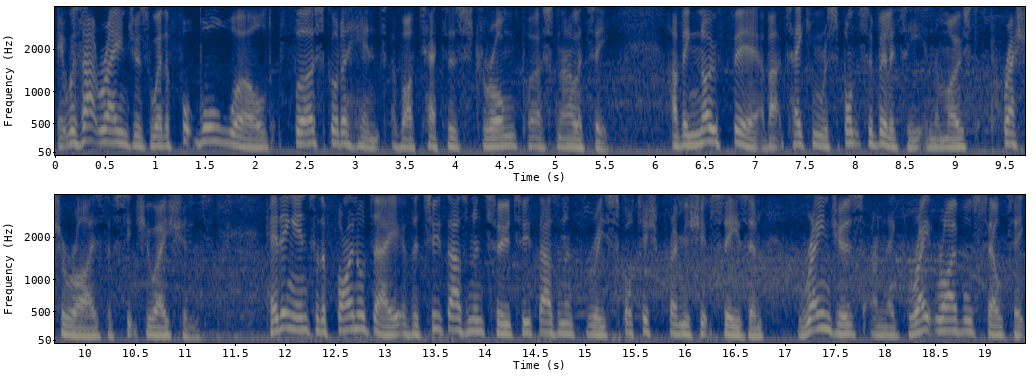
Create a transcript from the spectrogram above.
It was at Rangers where the football world first got a hint of Arteta's strong personality, having no fear about taking responsibility in the most pressurised of situations. Heading into the final day of the 2002 2003 Scottish Premiership season, Rangers and their great rival Celtic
